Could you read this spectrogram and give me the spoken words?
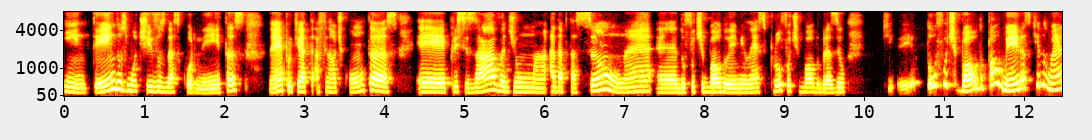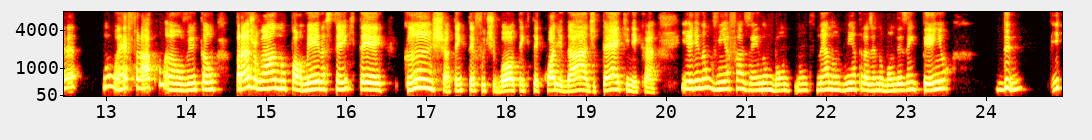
e entendo os motivos das cornetas, né, porque afinal de contas é, precisava de uma adaptação, né, é, do futebol do MLS para o futebol do Brasil, do futebol do Palmeiras, que não é não é fraco não, viu? Então, para jogar no Palmeiras tem que ter cancha, tem que ter futebol, tem que ter qualidade técnica, e ele não vinha fazendo um bom, não, né, não vinha trazendo um bom desempenho, de, e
